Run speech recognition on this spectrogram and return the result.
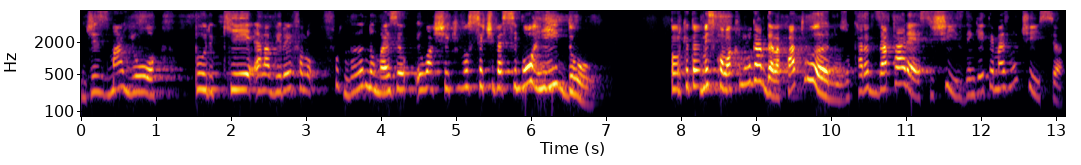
desmaiou, porque ela virou e falou: Fulano, mas eu, eu achei que você tivesse morrido. Porque também se coloca no lugar dela, quatro anos, o cara desaparece, X, ninguém tem mais notícia.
